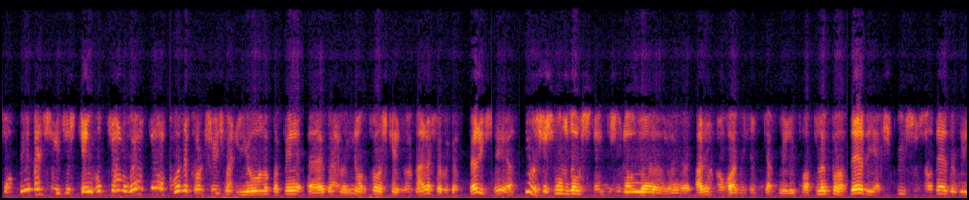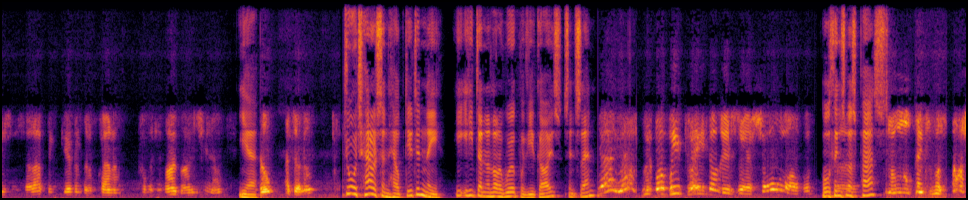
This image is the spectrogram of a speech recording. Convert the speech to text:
so we eventually just gave up trying to work there. Other countries went to Europe a bit, uh, well, you know, of course came to America, we got very clear. It was just one of those things, you know, uh, uh, I don't know why we didn't get really popular, but they're the excuses or they're the reasons that I've been given that have kind of come into my mind, you know. Yeah. No, I don't know. George Harrison helped you, didn't he? he he'd done a lot of work with you guys since then. Yeah, yeah. We- Well, we played on his uh, solo album. All things must pass. All things must pass,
